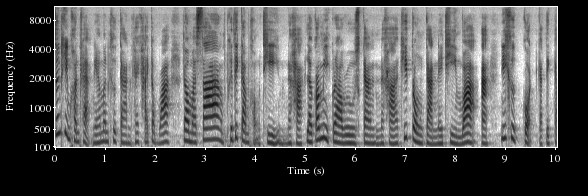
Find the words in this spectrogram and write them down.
ซึ่งทีมคอนแทรคเนี้ยมันคือการคล้ายๆกับว่าเรามาสร้างพฤติกรรมของทีมนะคะ แล้วก็มี ground rules กันนะคะ ที่ตรงกันในทีมว่าอะนี่คือกฎกติก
